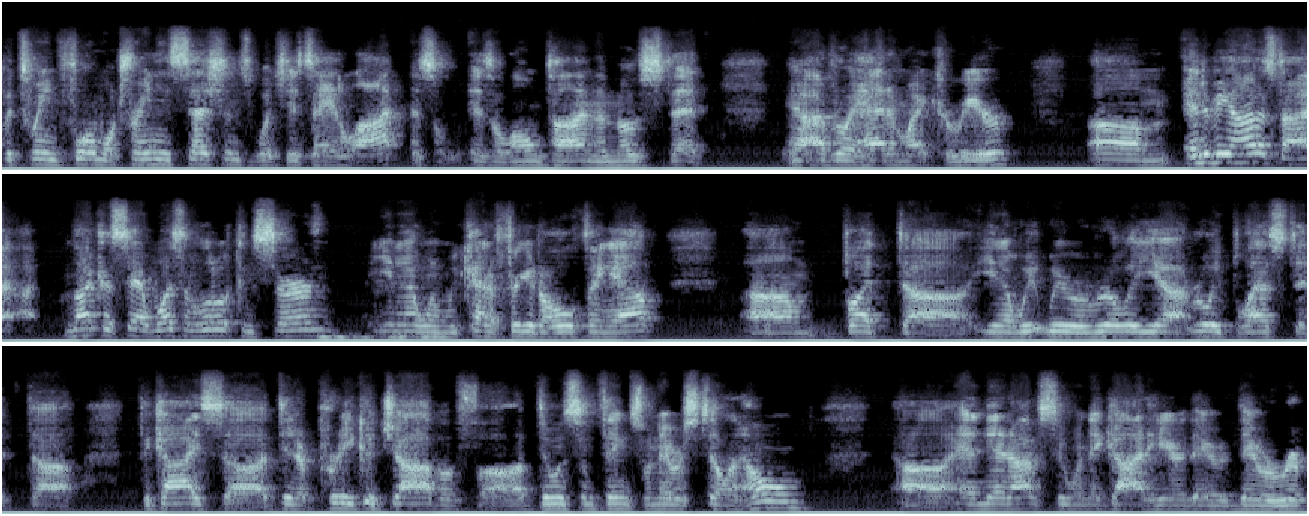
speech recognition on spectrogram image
between formal training sessions, which is a lot, is is a long time, the most that you know, I've really had in my career. Um, and to be honest, I, I'm not going to say I wasn't a little concerned, you know, when we kind of figured the whole thing out. Um, but uh, you know, we, we were really uh, really blessed that uh, the guys uh, did a pretty good job of uh, doing some things when they were still at home. Uh, and then obviously when they got here, they were, they were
